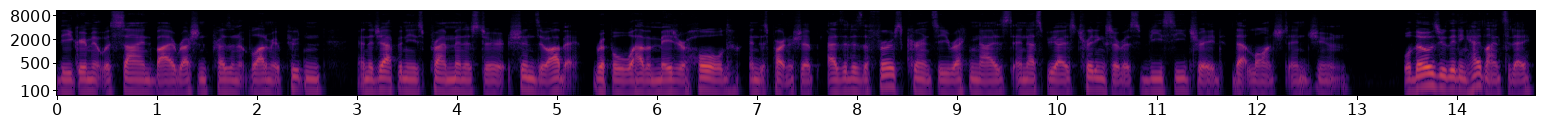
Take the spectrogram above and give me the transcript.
The agreement was signed by Russian President Vladimir Putin and the Japanese Prime Minister Shinzo Abe. Ripple will have a major hold in this partnership as it is the first currency recognized in SBI's trading service VC Trade that launched in June. Well, those are leading headlines today.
